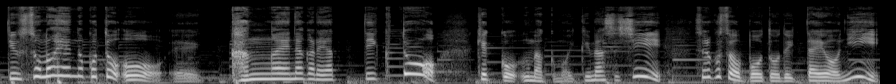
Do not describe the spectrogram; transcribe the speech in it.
っていう、その辺のことを、えー、考えながらやっていくと、結構うまくもいきますし、それこそ冒頭で言ったように、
